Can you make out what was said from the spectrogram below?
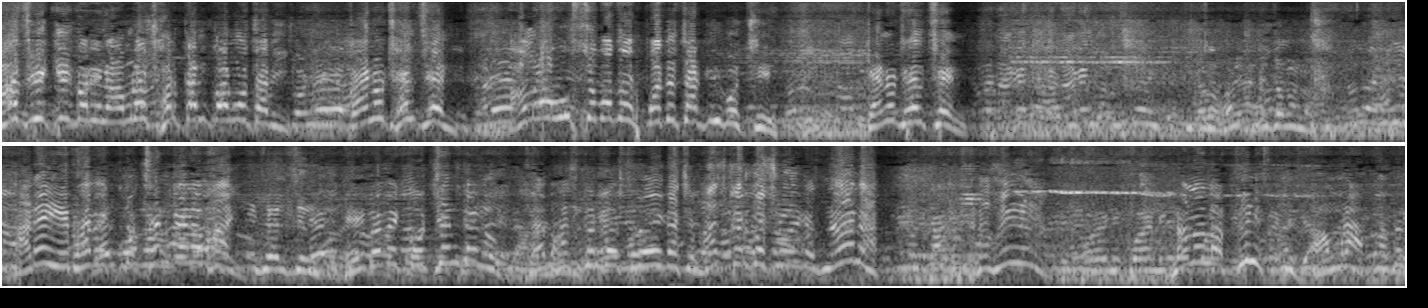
মাছ বিক্রি করি না আমরা সরকারি কর্মচারী। কেন ঠেলছেন? আমরা উচ্চ পদে পদে চাকরি করছি। কেন ঠেলছেন? আরে এভাবে করছেন কেন ভাই? এইভাবে করছেন কেন? হ্যাঁ, ভাস্কর ঘোষ রয়ে গেছে ভাস্কর ঘোষ রয়ে গেছে। না না এটা হয় না। না না না প্লিজ প্লিজ আমরা আপনাদের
